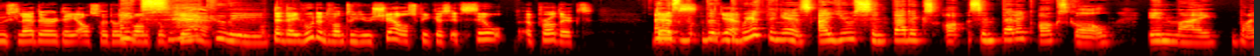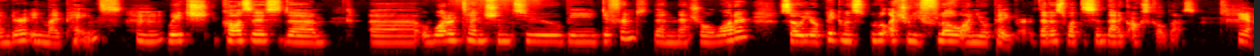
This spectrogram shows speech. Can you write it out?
use leather. They also don't want to. Yeah, Exactly. then they wouldn't want to use shells because it's still a product. And the, yeah. the weird thing is, I use synthetics, o- synthetic ox gall in my binder, in my paints, Mhm. which causes the uh, water tension to be different than natural water. So your pigments will actually flow on your paper. That is what the synthetic ox gall does. Yeah.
